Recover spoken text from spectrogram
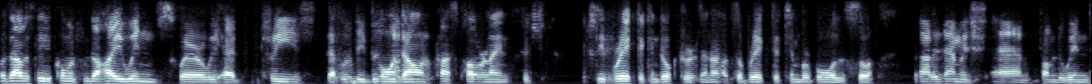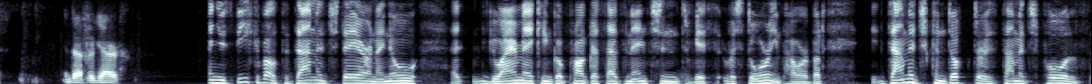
was obviously coming from the high winds where we had trees that would be blown down across power lines, which actually break the conductors and also break the timber poles. So a lot of damage um, from the wind in that regard. And you speak about the damage there, and I know uh, you are making good progress, as mentioned, with restoring power. But damaged conductors, damaged poles,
